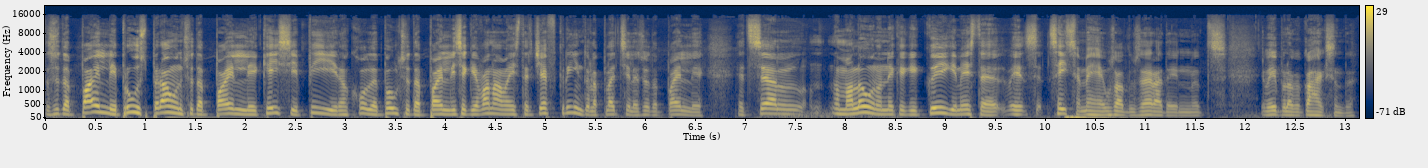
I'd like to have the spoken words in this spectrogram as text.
ta söödab palli, Bruce Brown söödab palli, KCP, noh, Colin Bolt söödab palli, isegi vanameister Jeff Green tuleb platsile ja söödab palli. et seal, no Malone on ikkagi kõigi meeste, seitsme mehe usalduse ära teeninud ja võib-olla ka kaheksanda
